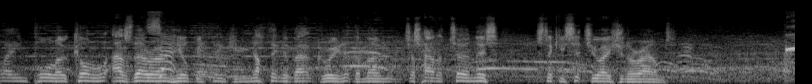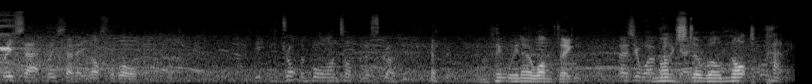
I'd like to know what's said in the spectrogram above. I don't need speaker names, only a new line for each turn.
claim Paul O'Connell as their own. He'll be thinking nothing about Green at the moment, just how to turn this sticky situation around.
Reset, reset it, he lost the ball.
He, dropped the ball on top of the scrum.
I think we know one thing. Munster will not panic.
